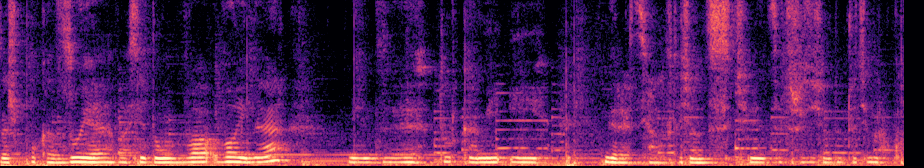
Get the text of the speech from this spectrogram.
Też pokazuje właśnie tą wo- wojnę między Turkami i Grecją w 1963 roku.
